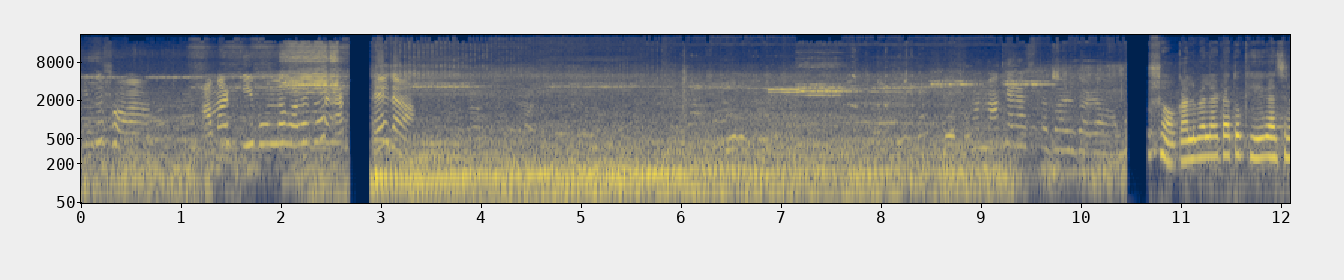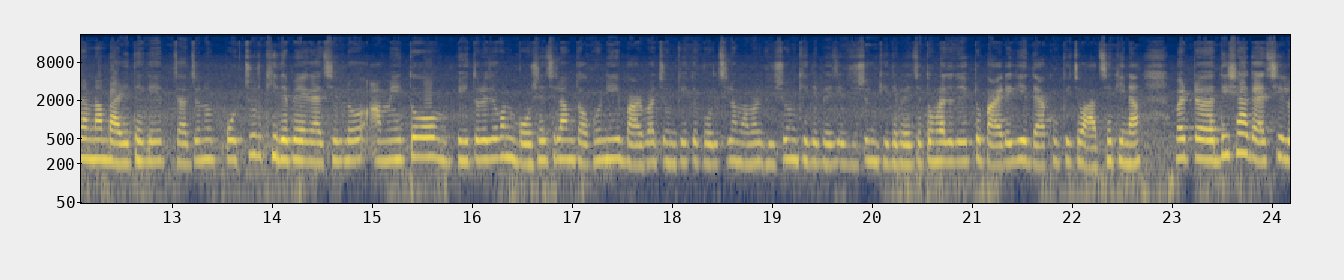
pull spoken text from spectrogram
কিন্তু আমার কি বলল বলো তো? সকালবেলাটা তো খেয়ে গেছিলাম না বাড়ি থেকে, যার জন্য প্রচুর খিদে পেয়ে গেছিল। আমি তো ভিতরে যখন বসেছিলাম তখনই বারবার চুমকিকে বলছিলাম, আমার ভীষণ খিদে পেয়েছে, ভীষণ খিদে পেয়েছে। তোমরা যদি একটু বাইরে গিয়ে দেখো কিছু আছে কি না বাট দিশা গেছিল,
